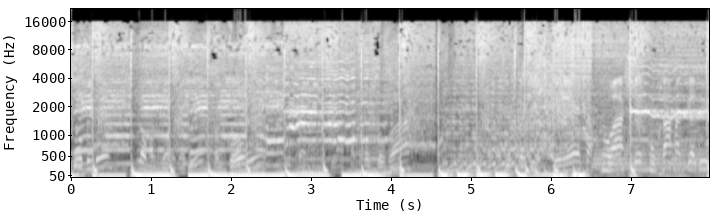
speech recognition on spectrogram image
סוברים, לא מגיע לגדיר, אבל גורי, פחות טובה. תראה את התנועה של מוחמד גדיר,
